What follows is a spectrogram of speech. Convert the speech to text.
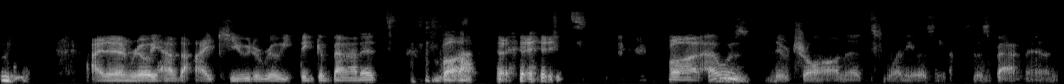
I didn't really have the IQ to really think about it. But but I was neutral on it when he was announced as Batman.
